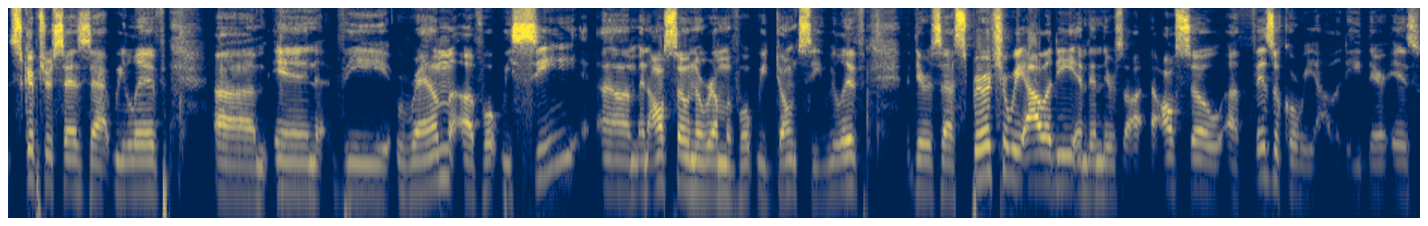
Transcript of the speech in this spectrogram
scripture says that we live um, in the realm of what we see um, and also in the realm of what we don't see. We live, there's a spiritual reality and then there's also a physical reality. There is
